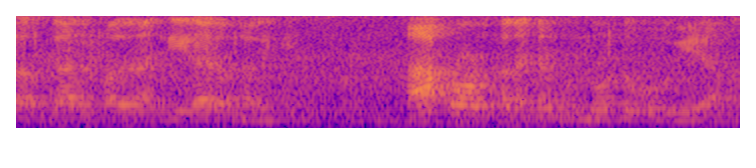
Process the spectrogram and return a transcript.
സർക്കാർ ഇപ്പോൾ അതിന് അംഗീകാരം നൽകി. ആ പ്രവർത്തനങ്ങൾ മുന്നോട്ട് പോവുകയാണ്.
